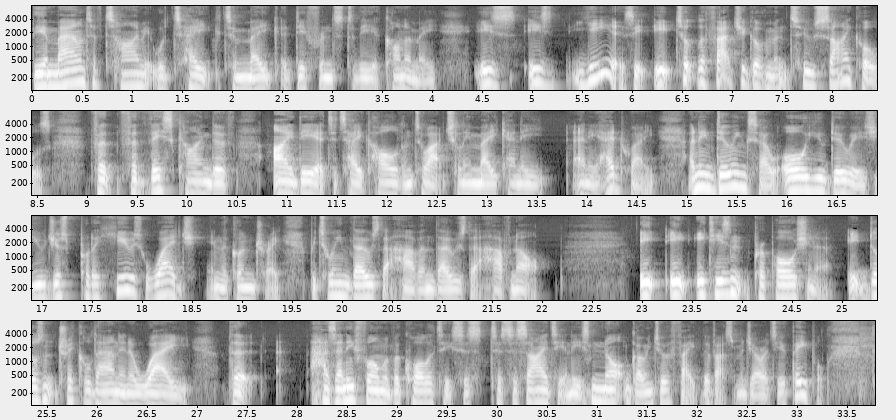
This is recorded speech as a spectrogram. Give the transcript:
the amount of time it would take to make a difference to the economy is is years. It, it took the Thatcher government two cycles for, for this kind of idea to take hold and to actually make any any headway. And in doing so, all you do is you just put a huge wedge in the country between those that have and those that have not it, it, it isn't proportionate. It doesn't trickle down in a way that has any form of equality to society, and it's not going to affect the vast majority of people.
